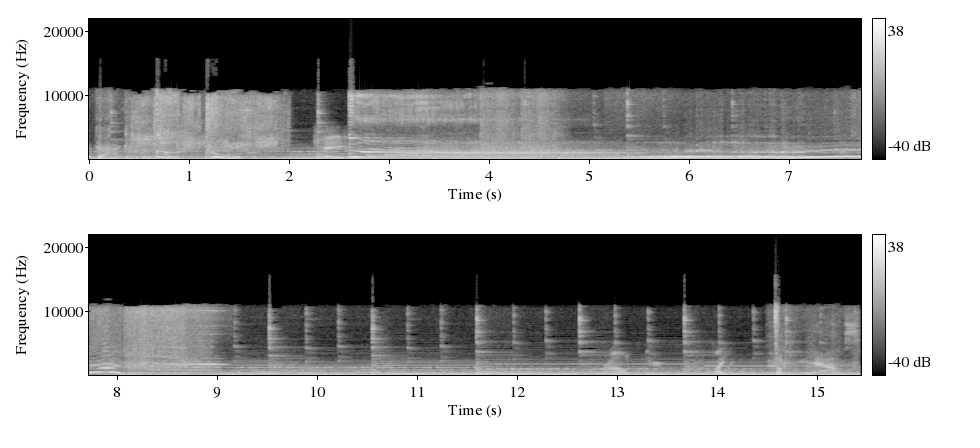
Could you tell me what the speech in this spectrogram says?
Attack. Hey. Round two. Fight. Yes.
